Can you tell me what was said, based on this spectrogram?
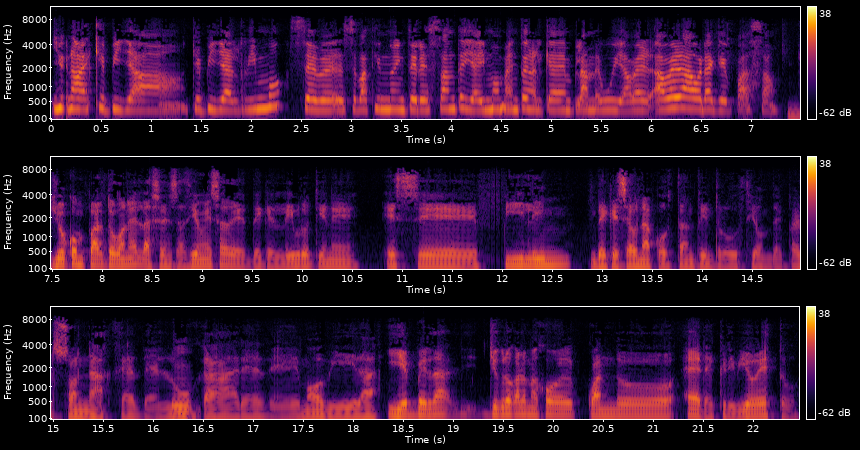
y una vez que pilla que pilla el ritmo se, se va haciendo interesante y hay momentos en el que en plan de uy a ver a ver ahora qué pasa Yo comparto con él la sensación esa de que el libro tiene ese feeling de que sea una constante introducción de personajes, de lugares, de movidas. Y es verdad, yo creo que a lo mejor cuando él escribió esto,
